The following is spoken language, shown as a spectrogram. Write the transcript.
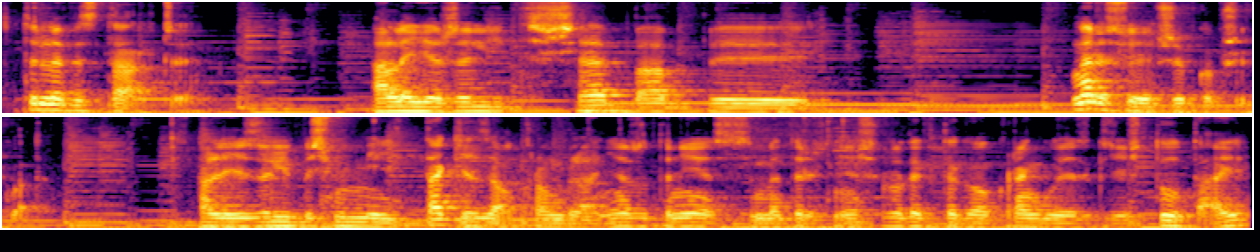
to tyle wystarczy. Ale jeżeli trzeba by. Narysuję szybko przykład. Ale jeżeli byśmy mieli takie zaokrąglenie, że to nie jest symetrycznie, środek tego okręgu jest gdzieś tutaj,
